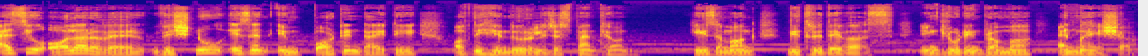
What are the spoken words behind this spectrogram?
as you all are aware, Vishnu is an important deity of the Hindu religious pantheon. He is among the three devas, including Brahma and Mahesha.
